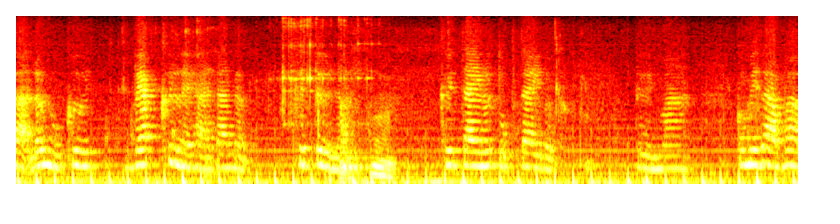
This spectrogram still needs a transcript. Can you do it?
สะแล้วหนูคือแวบขึ้นเลยค่ะอาจารย์แบบ คือตื่นแล้วอืมคือใจเราตกใจแบบ ตื่นมา ก็ไม่ทราบว่า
